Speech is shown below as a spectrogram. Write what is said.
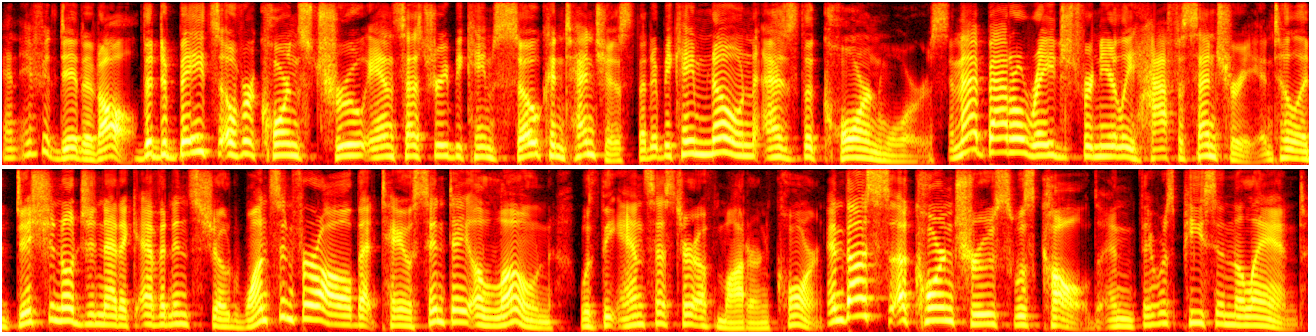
and if it did at all. The debates over corn's true ancestry became so contentious that it became known as the Corn Wars. And that battle raged for nearly half a century, until additional genetic evidence showed once and for all that teosinte alone was the ancestor of modern modern corn. And thus, a corn truce was called, and there was peace in the land.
